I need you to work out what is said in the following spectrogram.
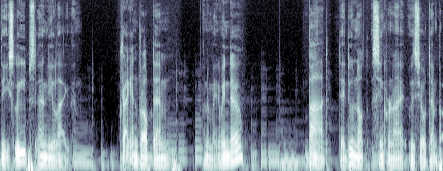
these loops and you like them. Drag and drop them on the main window, but they do not synchronize with your tempo.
